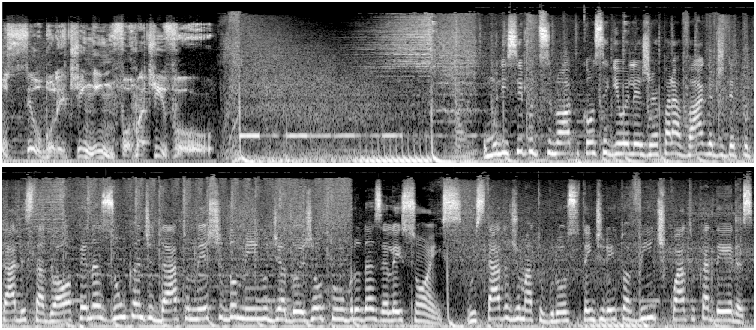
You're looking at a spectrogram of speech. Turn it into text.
O seu boletim informativo. O município de Sinop conseguiu eleger para a vaga de deputado estadual apenas um candidato neste domingo, dia 2 de outubro, das eleições. O estado de Mato Grosso tem direito a 24 cadeiras,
